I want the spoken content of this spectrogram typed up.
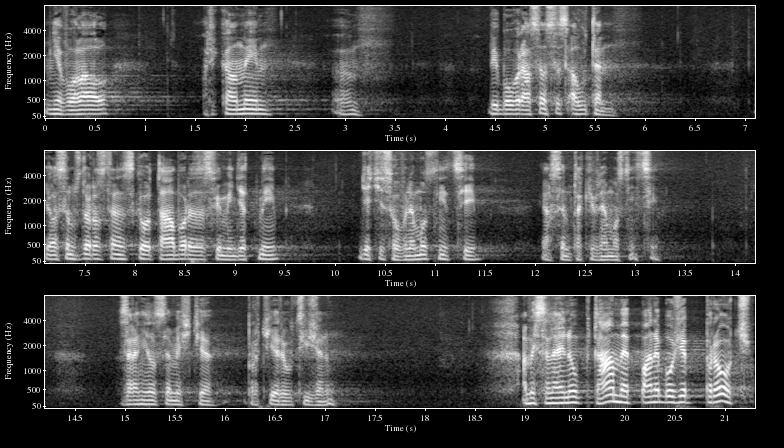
mě volal a říkal mi, ehm, vyboural jsem se s autem. Jel jsem z dorosteneckého tábora se svými dětmi, děti jsou v nemocnici, já jsem taky v nemocnici. Zranil jsem ještě protijedoucí ženu. A my se najednou ptáme, pane Bože, proč?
